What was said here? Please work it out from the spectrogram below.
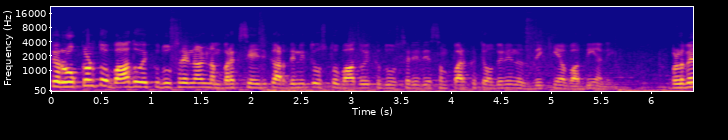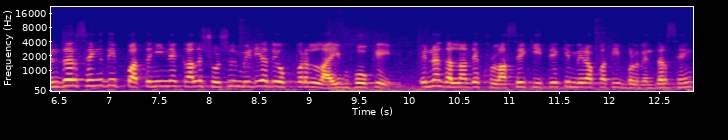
ਤੇ ਰੋਕਣ ਤੋਂ ਬਾਅਦ ਉਹ ਇੱਕ ਦੂਸਰੇ ਨਾਲ ਨੰਬਰ ਐਕਸਚੇਂਜ ਕਰਦੇ ਨੇ ਤੇ ਉਸ ਤੋਂ ਬਾਅਦ ਉਹ ਇੱਕ ਦੂਸਰੇ ਦੇ ਸੰਪਰਕ ਚ ਆਉਂਦੇ ਨੇ, ਨਜ਼ਦੀਕੀਆਂ ਵਧਦੀਆਂ ਨੇ। ਬਲਵਿੰਦਰ ਸਿੰਘ ਦੀ ਪਤਨੀ ਨੇ ਕੱਲ ਸੋਸ਼ਲ ਮੀਡੀਆ ਦੇ ਉੱਪਰ ਲਾਈਵ ਹੋ ਕੇ ਇਹਨਾਂ ਗੱਲਾਂ ਦੇ ਖੁਲਾਸੇ ਕੀਤੇ ਕਿ ਮੇਰਾ ਪਤੀ ਬਲਵਿੰਦਰ ਸਿੰਘ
